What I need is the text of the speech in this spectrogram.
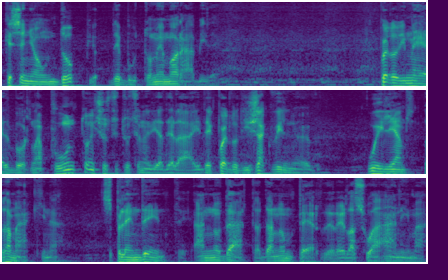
che segnò un doppio debutto memorabile. Quello di Melbourne, appunto, in sostituzione di Adelaide, e quello di Jacques Villeneuve, Williams la macchina splendente, annodata da non perdere la sua anima.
